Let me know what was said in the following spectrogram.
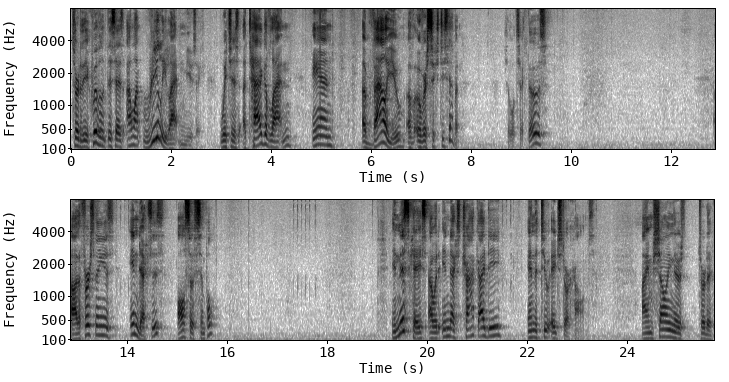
sort of the equivalent. This says, I want really Latin music, which is a tag of Latin and a value of over 67. So we'll check those. Uh, the first thing is indexes, also simple. In this case, I would index track ID and the two HStore columns. I'm showing there's sort of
